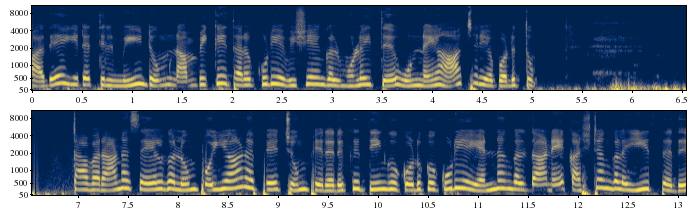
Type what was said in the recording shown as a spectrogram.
அதே இடத்தில் மீண்டும் நம்பிக்கை தரக்கூடிய விஷயங்கள் முளைத்து உன்னை ஆச்சரியப்படுத்தும். தவறான செயல்களும் பொய்யான பேச்சும் பிறருக்கு தீங்கு கொடுக்கக்கூடிய எண்ணங்கள் தானே கஷ்டங்களை ஈர்த்தது.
